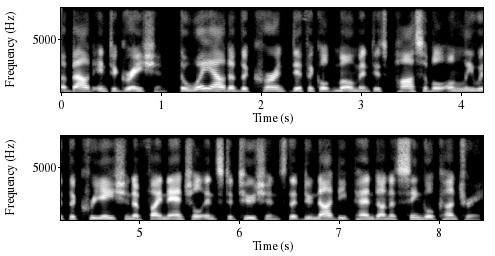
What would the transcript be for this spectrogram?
About integration. The way out of the current difficult moment is possible only with the creation of financial institutions that do not depend on a single country.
